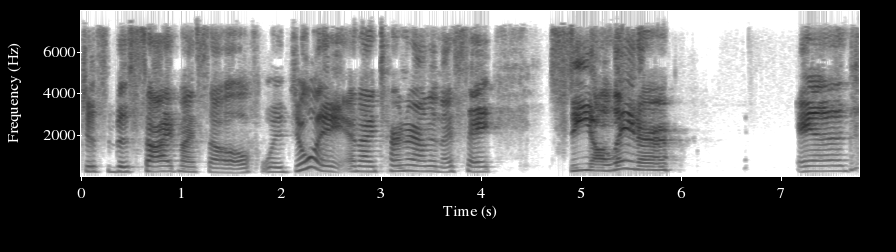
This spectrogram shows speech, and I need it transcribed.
just beside myself with joy. And I turn around and I say, see y'all later. And, and,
